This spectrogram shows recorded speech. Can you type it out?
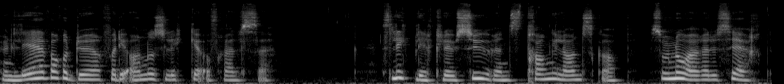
Hun lever og dør for de andres lykke og frelse. Slik blir klausurens trange landskap, som nå er redusert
